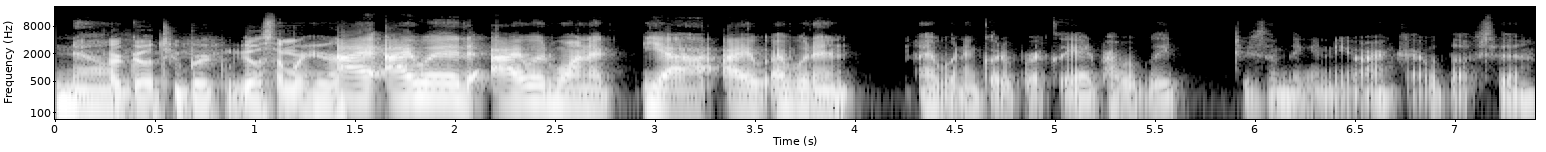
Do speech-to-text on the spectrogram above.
No, Or go to Berklee, go somewhere here? I, I would I would want to yeah I, I wouldn't I wouldn't go to Berklee I'd probably do something in New York I would love to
